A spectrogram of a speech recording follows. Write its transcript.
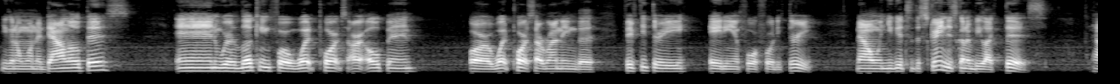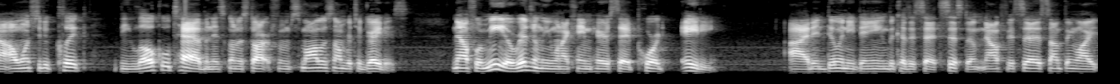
You're going to want to download this, and we're looking for what ports are open or what ports are running the 53, 80, and 443. Now, when you get to the screen, it's going to be like this. Now, I want you to click the local tab, and it's going to start from smallest number to greatest. Now, for me, originally when I came here, it said port 80. I didn't do anything because it said system. Now, if it says something like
